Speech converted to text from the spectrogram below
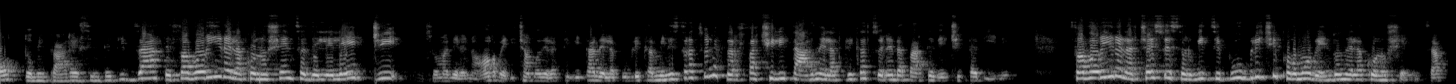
otto mi pare sintetizzate. Favorire la conoscenza delle leggi, insomma delle norme, diciamo dell'attività della pubblica amministrazione per facilitarne l'applicazione da parte dei cittadini. Favorire l'accesso ai servizi pubblici promuovendone la conoscenza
